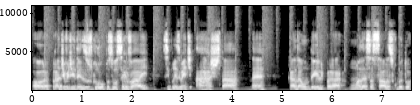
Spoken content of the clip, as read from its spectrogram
Ora, para dividir dentro dos grupos, você vai simplesmente arrastar, né, cada um dele para uma dessas salas, como eu estou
